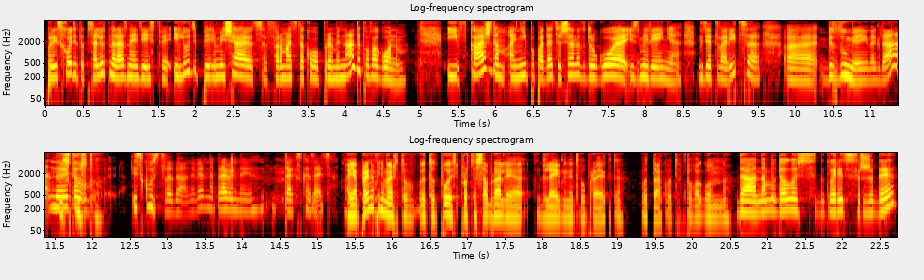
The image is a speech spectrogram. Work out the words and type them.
происходит абсолютно разное действие, и люди перемещаются в формате формате такого променада по вагонам, и в каждом они попадают совершенно в другое измерение, где творится э, безумие иногда, но Искусство. это Искусство, да, наверное, правильно так сказать. А я правильно понимаю, что этот поезд просто собрали для именно этого проекта? Вот так вот, повагонно? Да, нам удалось договориться с РЖД,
